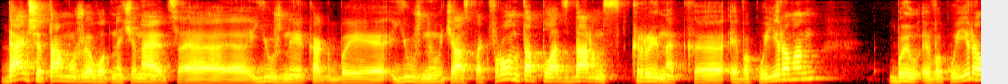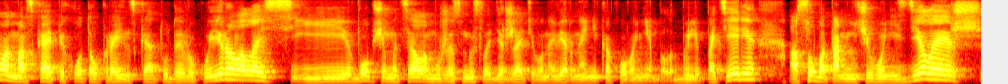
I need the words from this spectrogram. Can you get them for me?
Дальше там уже вот начинаются э, южные, как бы, южный участок фронта, плацдармск рынок эвакуирован был эвакуирован, морская пехота украинская оттуда эвакуировалась, и в общем и целом уже смысла держать его, наверное, никакого не было. Были потери, особо там ничего не сделаешь.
